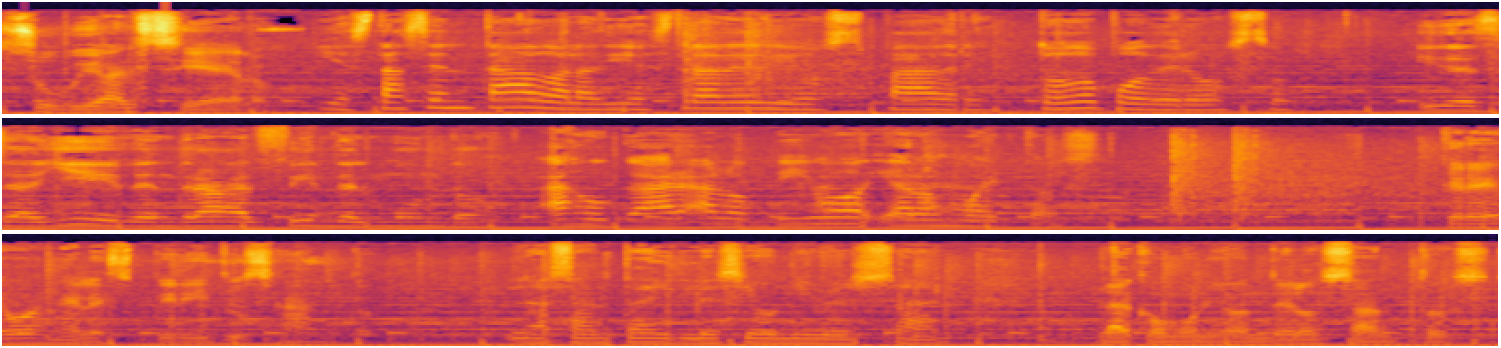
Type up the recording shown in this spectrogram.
Subió al cielo. Y está sentado a la diestra de Dios Padre Todopoderoso. Y desde allí vendrá al fin del mundo. A juzgar a los vivos y a los muertos. Creo en el Espíritu Santo. La Santa Iglesia Universal. La comunión de los santos.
